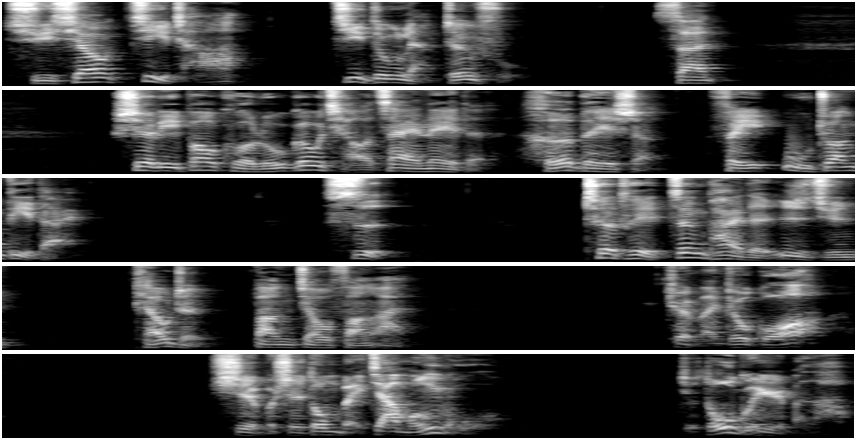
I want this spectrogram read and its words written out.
取消冀察、冀东两政府；三。设立包括卢沟桥在内的河北省非武装地带。四，撤退增派的日军，调整邦交方案。这满洲国，是不是东北加蒙古，就都归日本了？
